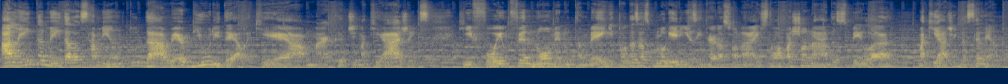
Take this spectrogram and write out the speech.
além também do lançamento da Rare Beauty dela, que é a marca de maquiagens que foi um fenômeno também e todas as blogueirinhas internacionais estão apaixonadas pela maquiagem da Selena.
